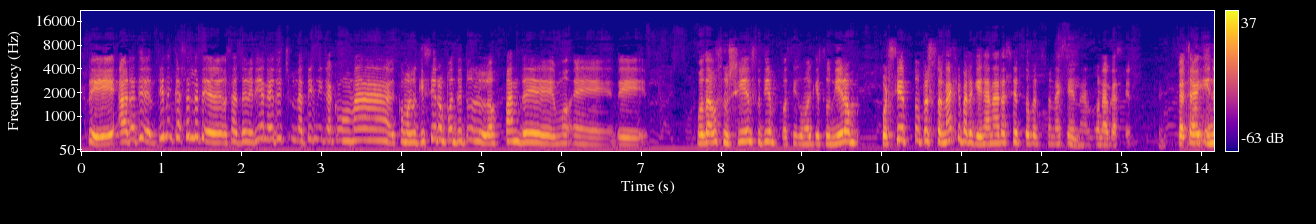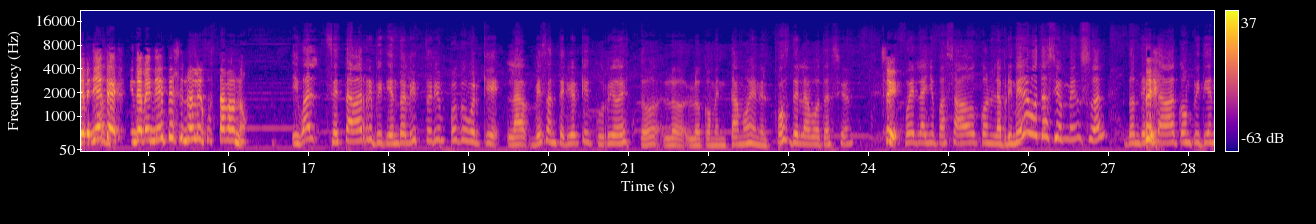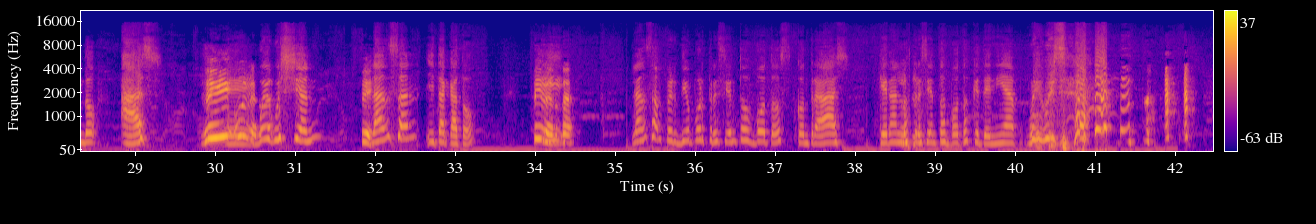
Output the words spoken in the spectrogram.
sí. Ahora tienen que hacerlo, te- o sea, deberían haber hecho una técnica como más, como lo que hicieron, ponte tú, los fans de, eh, de Modao Sushi en su tiempo, así como que se unieron por cierto personaje para que ganara cierto personaje Sí. en alguna ocasión. Independiente, independiente si no les gustaba o no. Igual se estaba repitiendo la historia un poco porque la vez anterior que ocurrió esto, lo, lo comentamos en el post de la votación, Sí, fue el año pasado con la primera votación mensual donde Sí. estaba compitiendo Ash, sí, eh. Wei Wuxian, Lanzan y Takato. sí, y- verdad. Lanzan perdió por 300 votos contra Ash, que eran los Ujú. 300 votos que tenía.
